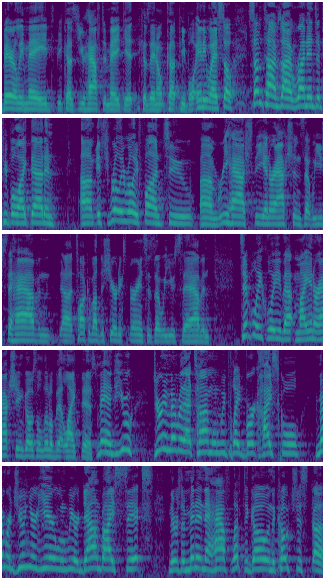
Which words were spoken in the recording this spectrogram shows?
barely made because you have to make it because they don't cut people. Anyway, so sometimes I run into people like that and um, it's really, really fun to um, rehash the interactions that we used to have and uh, talk about the shared experiences that we used to have. And typically, that my interaction goes a little bit like this: Man, do you do you remember that time when we played Burke High School? Remember junior year when we were down by six? there was a minute and a half left to go, and the coach just, uh,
